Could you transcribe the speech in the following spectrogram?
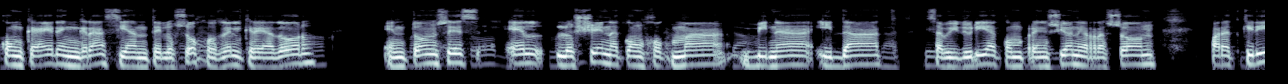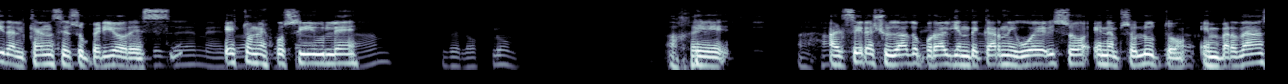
con caer en gracia ante los ojos del Creador, entonces Él lo llena con Jokmah, Binah y Dat, sabiduría, comprensión y razón para adquirir alcances superiores. Esto no es posible eh, al ser ayudado por alguien de carne y hueso en absoluto. En verdad,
